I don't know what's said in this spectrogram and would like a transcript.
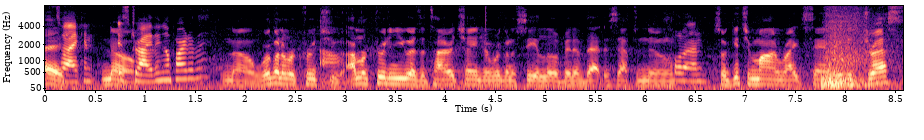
hey, so I can. no. Is driving a part of it? No, we're going to recruit you. Oh. I'm recruiting you as a tire changer, we're going to see a little bit of that this afternoon. Hold on. So get your mind right, Sammi. This dress,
